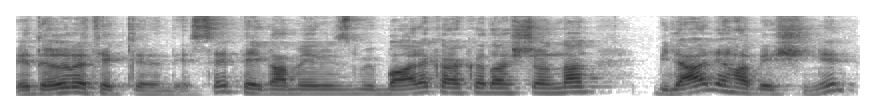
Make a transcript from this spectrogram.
Ve dağır eteklerinde ise Peygamberimiz mübarek arkadaşlarından Bilal-i Habeşi'nin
